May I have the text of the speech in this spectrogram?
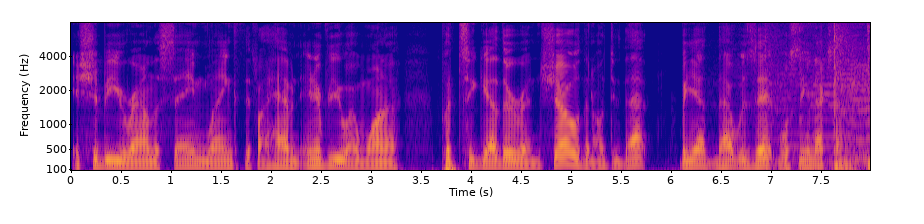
It should be around the same length. If I have an interview I want to put together and show, then I'll do that. But yeah, that was it. We'll see you next time.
